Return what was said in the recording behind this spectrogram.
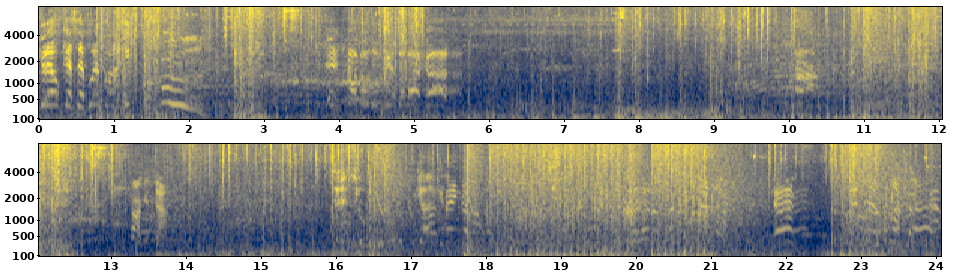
Creo que se fue por allí. ¡Estamos sufriendo bajas! Target down. Silencio. Ya alguien. ¡Lanza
